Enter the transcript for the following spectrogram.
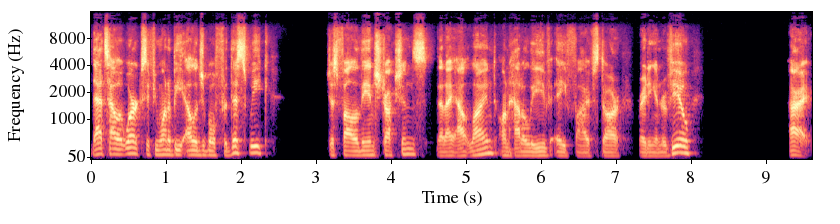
That's how it works. If you want to be eligible for this week, just follow the instructions that I outlined on how to leave a five star rating and review. All right,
